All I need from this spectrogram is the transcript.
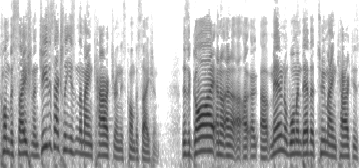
conversation, and Jesus actually isn't the main character in this conversation. There's a guy and a, and a, a, a, man and a woman. They're the two main characters.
